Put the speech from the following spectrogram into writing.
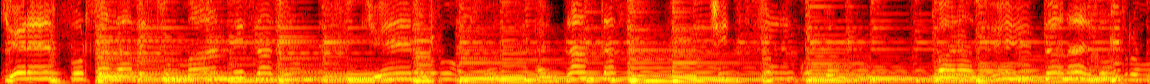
Quieren forzar la deshumanización, quieren forzar la implantación de chips en el cuerpo para así tener control.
